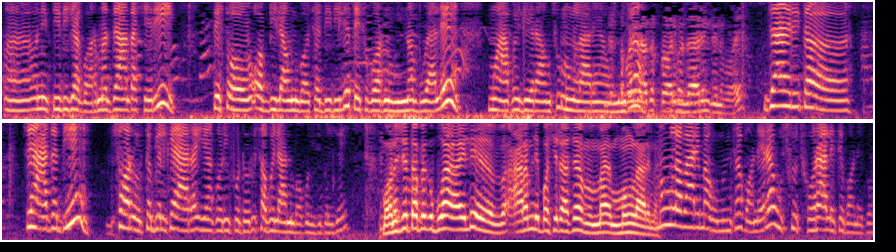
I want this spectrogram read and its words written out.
अनि दिदीका घरमा जाँदाखेरि त्यस्तो अब्डी लाउनु भएछ दिदीले त्यसो गर्नुहुन्न बुवाले। म आफै लिएर आउँछु तपाईँले आउनुहुन्छ। आज प्रहरीमा जाहेरी त चाहिँ आज दिएँ। सरहरू त बेलुकै आएर यहाँको रिपोर्टहरू सबै लानुभएको हिजो बेलुकै। भनेपछि तपाईँको बुवा अहिले आरामले बसिरहेछ मा- मङ्गलारेमा? मङ्गलबारेमा हुनुहुन्छ भनेर उसको छोराले चाहिँ भनेको।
